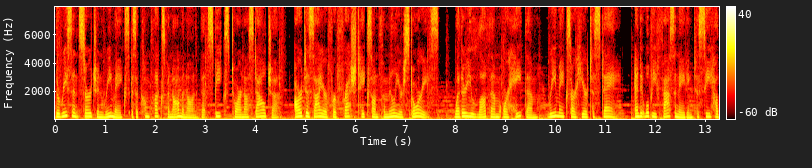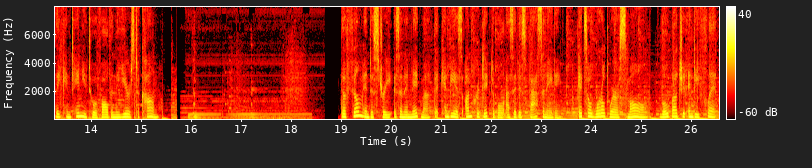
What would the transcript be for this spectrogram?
The recent surge in remakes is a complex phenomenon that speaks to our nostalgia, our desire for fresh takes on familiar stories, whether you love them or hate them, remakes are here to stay, and it will be fascinating to see how they continue to evolve in the years to come. The film industry is an enigma that can be as unpredictable as it is fascinating. It's a world where a small, low-budget indie flick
